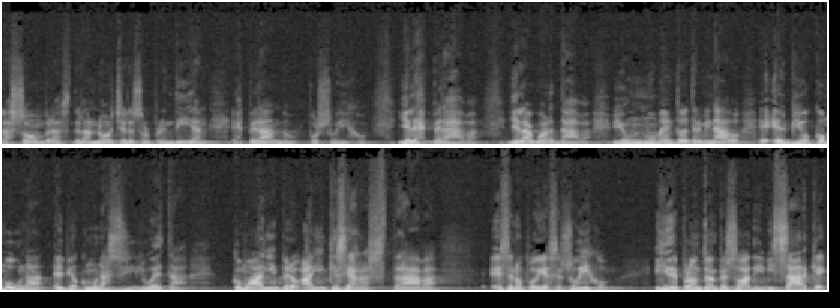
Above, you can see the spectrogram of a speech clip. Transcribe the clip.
las sombras de la noche le sorprendían esperando por su hijo. Y él esperaba y él aguardaba. Y un momento determinado, eh, él vio como una, él vio como una silueta, como alguien, pero alguien que se arrastraba. Ese no podía ser su hijo. Y de pronto empezó a divisar que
